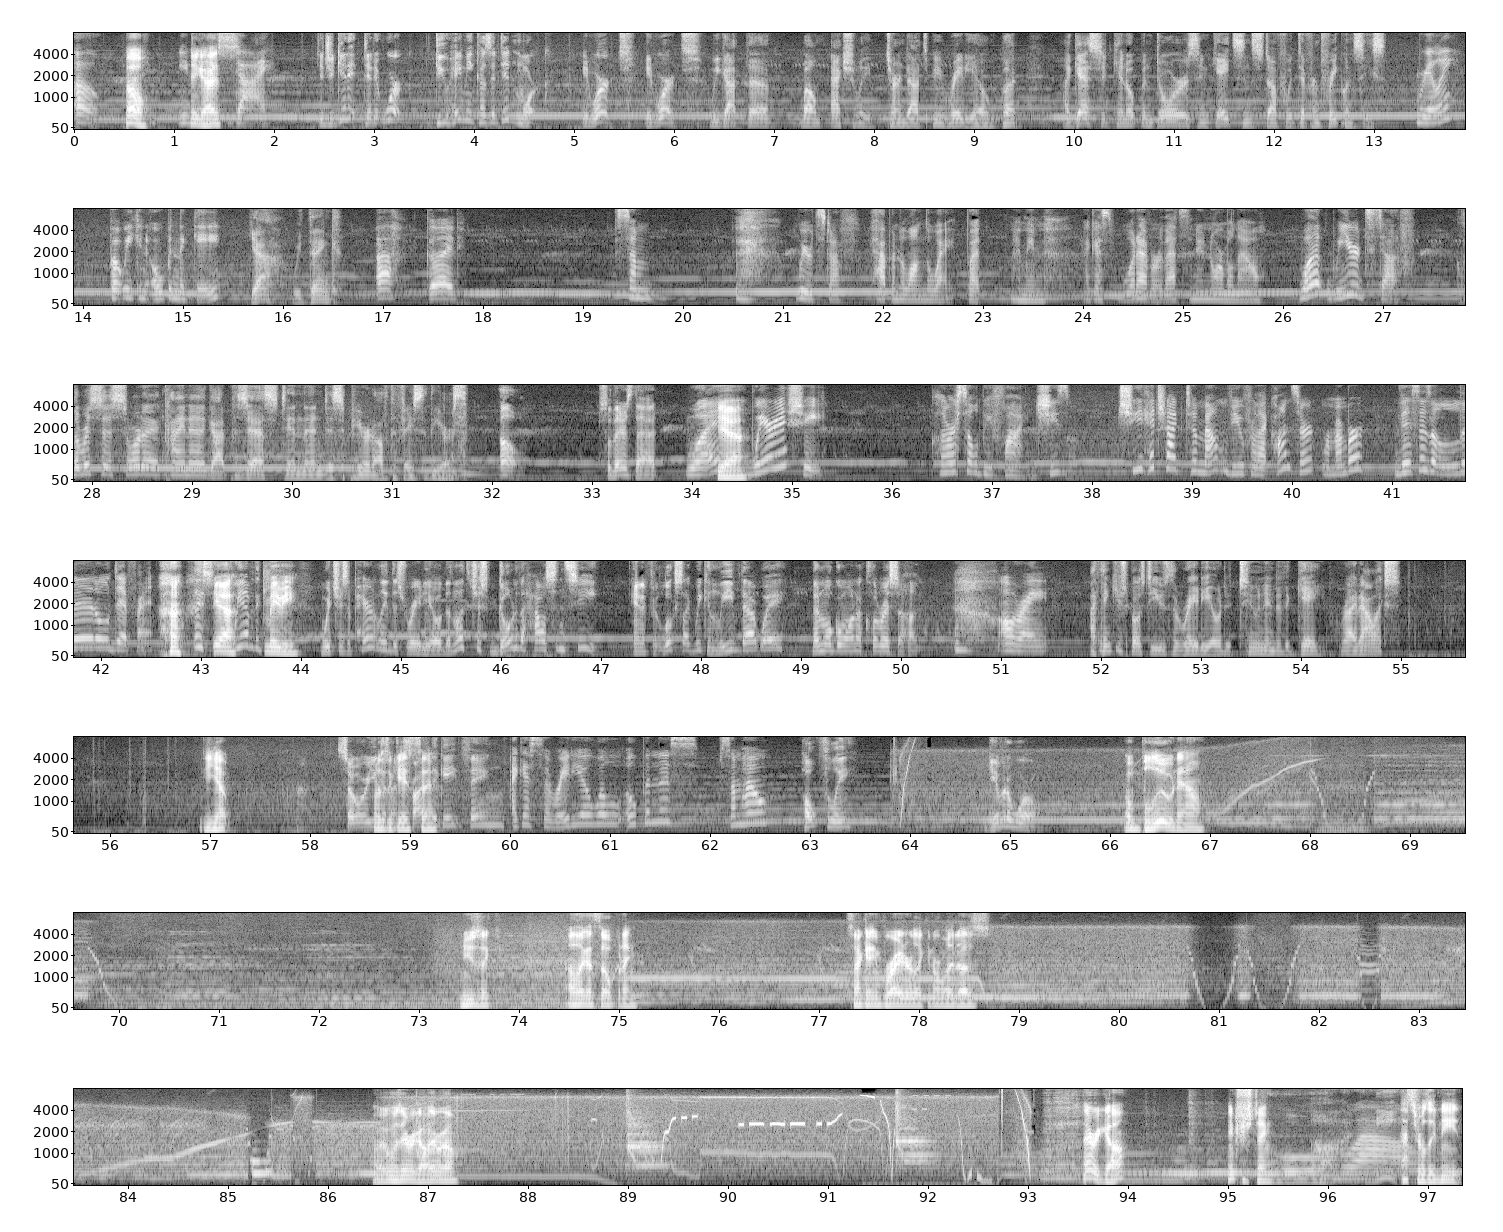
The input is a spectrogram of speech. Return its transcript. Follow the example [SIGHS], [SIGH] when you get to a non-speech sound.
Oh. Oh, You hey guys. Die. Did you get it? Did it work? Do you hate me because it didn't work? It worked. It worked. We got the. Well, actually, turned out to be a radio, but I guess it can open doors and gates and stuff with different frequencies. Really? But we can open the gate? Yeah, we think. Ah, good. Some [SIGHS] weird stuff happened along the way, but I mean, I guess whatever. That's the new normal now. What weird stuff? Clarissa sorta kinda got possessed and then disappeared off the face of the earth. Oh. So there's that. What? Yeah. Where is she? Clarissa will be fine. She's she hitchhiked to Mountain View for that concert, remember? This is a little different. [LAUGHS] Listen, Yeah, we have the key, maybe. which is apparently this radio, then let's just go to the house and see. And if it looks like we can leave that way, then we'll go on a Clarissa hunt. [SIGHS] All right. I think you're supposed to use the radio to tune into the gate, right, Alex? Yep. So are you What does the gonna gate try say? the gate thing? I guess the radio will open this somehow. Hopefully. Give it a whirl. Oh, blue now. Music. I don't think that's the opening. It's not getting brighter like it normally does. Oh, there we go. There we go. There we go. Interesting. Ooh. Wow. That's really neat.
